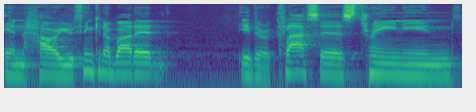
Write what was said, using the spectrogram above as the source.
and how are you thinking about it? Either classes training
